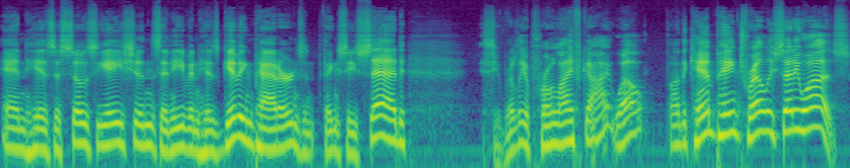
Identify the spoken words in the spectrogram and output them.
and his associations and even his giving patterns and things he said, is he really a pro life guy? Well, on the campaign trail, he said he was.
